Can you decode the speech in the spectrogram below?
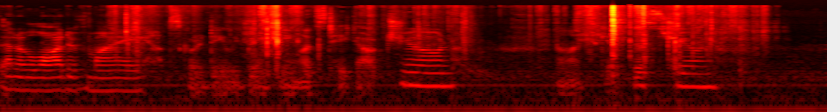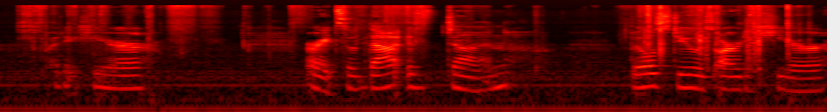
that a lot of my, let's go to daily banking. Let's take out June and let's get this June, put it here. All right, so that is done. Bills due is already here.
